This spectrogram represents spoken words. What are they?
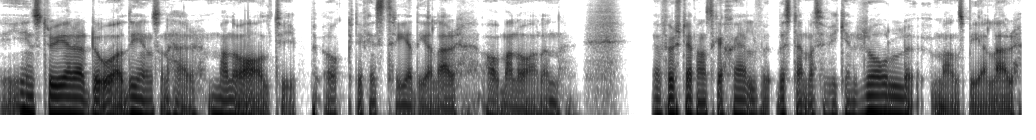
instruerar då, det är en sån här manual typ. Och det finns tre delar av manualen. Den första är att man ska själv bestämma sig vilken roll man spelar.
